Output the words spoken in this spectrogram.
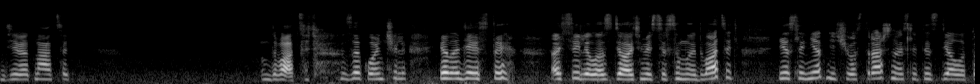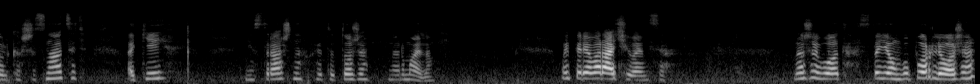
19. 20. Закончили. Я надеюсь, ты осилила сделать вместе со мной 20. Если нет, ничего страшного. Если ты сделала только 16, окей, не страшно. Это тоже нормально. Мы переворачиваемся на живот, встаем в упор лежа.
